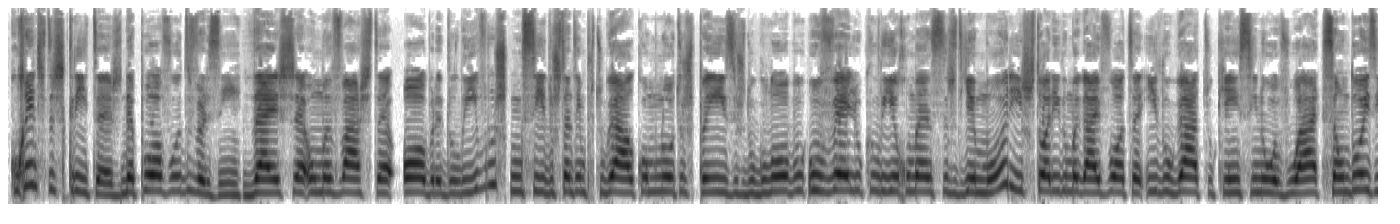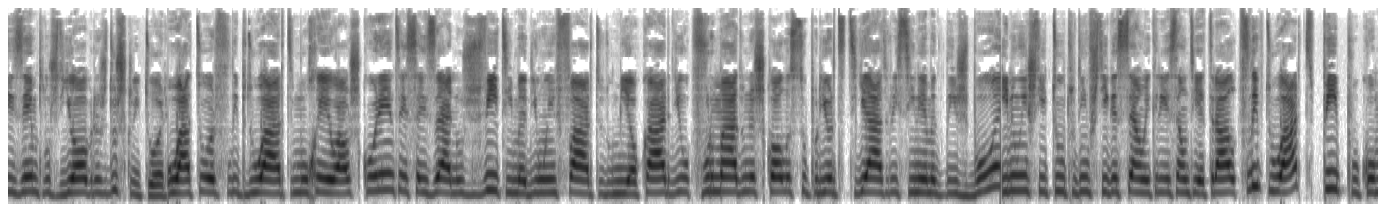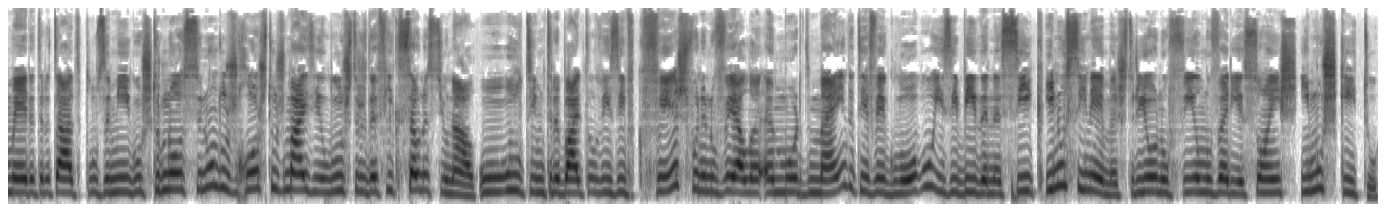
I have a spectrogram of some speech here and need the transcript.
Correntes de Escritas, na Póvoa de Varzim. Deixa uma vasta obra de livros, conhecidos tanto em Portugal como noutros países do globo. O velho que lia romances de amor e História de uma gaivota e do gato que a ensinou a voar são dois exemplos de obras do escritor. O ator Filipe Duarte morreu aos 46 anos, vítima de um infarto do miocárdio, formado na Escola Superior de Teatro e Cinema de Lisboa e no Instituto de Investigação e Criação Teatral. Filipe Duarte, Pipo, como era tratado pelos amigos, tornou-se num dos rostos mais ilustres da ficção nacional. O último trabalho televisivo que fez foi na novela Amor de Mãe, da TV Globo, exibida na SIC, e no cinema estreou no filme Variações e Mosquito,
